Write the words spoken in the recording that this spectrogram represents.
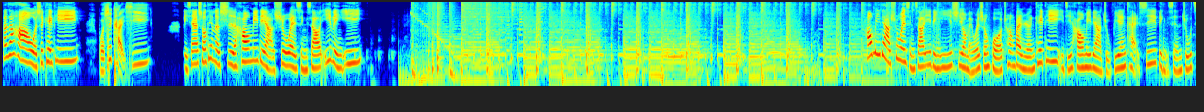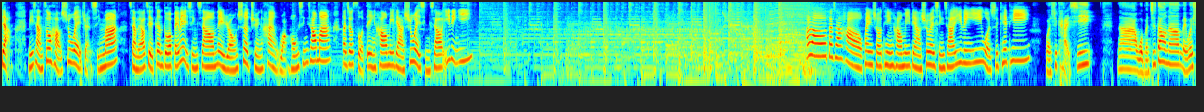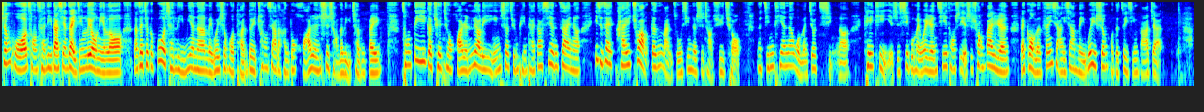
大家好，我是 KT，我是凯西。你现在收听的是 How Media 数位行销一零一。Media 数位行销一零一是由美味生活创办人 KT 以及 How Media 主编凯西领衔主讲。你想做好数位转型吗？想了解更多北美行销内容、社群和网红行销吗？那就锁定 How Media 数位行销一零一。Hello，大家好，欢迎收听 How Media 数位行销一零一，我是 KT，我是凯西。那我们知道呢，美味生活从成立到现在已经六年了。那在这个过程里面呢，美味生活团队创下了很多华人市场的里程碑。从第一个全球华人料理影音社群平台到现在呢，一直在开创跟满足新的市场需求。那今天呢，我们就请呢 Katie，也是戏骨美味人妻，同时也是创办人，来跟我们分享一下美味生活的最新发展。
